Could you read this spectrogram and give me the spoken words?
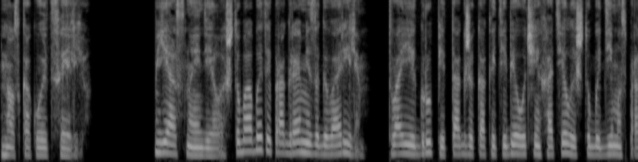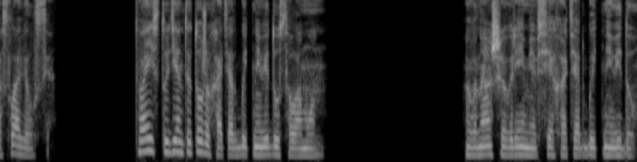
Но с какой целью?» «Ясное дело, чтобы об этой программе заговорили, Твоей группе так же, как и тебе, очень хотелось, чтобы Димас прославился. Твои студенты тоже хотят быть на виду, Соломон. В наше время все хотят быть на виду,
